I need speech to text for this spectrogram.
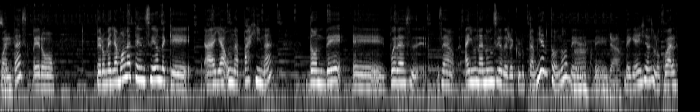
cuantas, pero pero me llamó la atención de que haya una página donde eh, puedas, eh, o sea, hay un anuncio de reclutamiento, ¿no? De, de, ya. de geishas, lo cual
